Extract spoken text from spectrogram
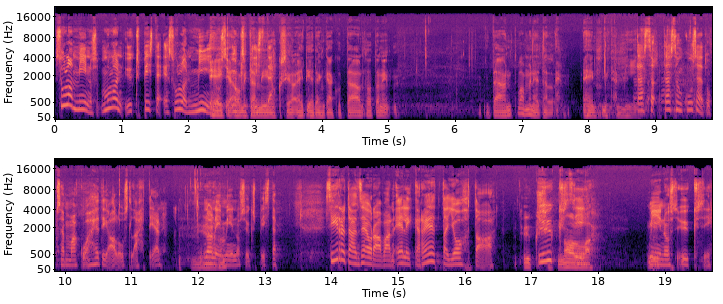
sulla on miinus, mulla on yksi piste ja sulla on miinus Eikä yksi ole mitään piste. miinuksia, ei tietenkään, kun tää on tota niin, tää nyt vaan menee tälle. Ei mitään miinus. Tässä, tässä on kusetuksen makua heti alusta lähtien. Jaha. No niin, miinus yksi piste. Siirrytään seuraavaan, eli Reetta johtaa Yksi, Yksi. nolla. miinus yksi.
